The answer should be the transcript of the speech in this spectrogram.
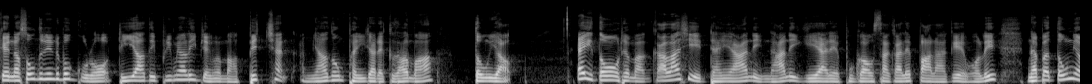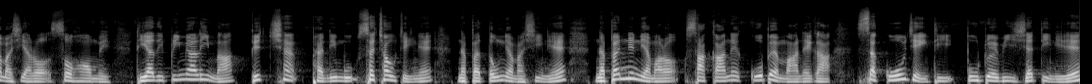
ကဲနောက်ဆုံးသတင်းတစ်ပုဒ်ကိုတော့ DRT Premier League ပြိုင်ပွဲမှာ Big Chan အများဆုံးဖန်တီးကြတဲ့ကစားသမား3ယောက်အဲ့ဒီသုံးအောင်ထဲမှာကာလာရှီဒန်ယာနေနားနေခဲ့ရတဲ့ဘူကောင်ဆာကလည်းပါလာခဲ့ပေါ့လေနံပါတ်3ညမှာရှိရတော့ဆွန်ဟောင်းမင်းဒီဟာဒီပရီးမီးယားလိမှာ ဘစ်ချန်ဖန်တီးမှု16ကြိမ်နဲ့နံပါတ်3ညမှာရှိနေနံပါတ်2ညမှာတော့ဆာကာနဲ့6ဘက်မာနဲ့က16ကြိမ်ထိပူးတွဲပြီးရက်တည်နေတယ်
